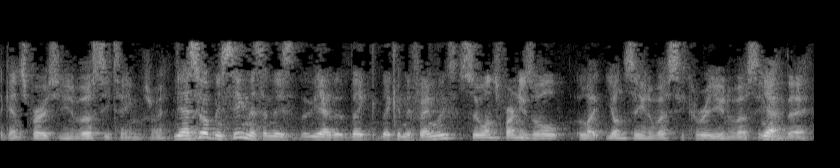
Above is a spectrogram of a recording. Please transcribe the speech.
against various university teams, right? yeah. So I've been seeing this in these. Yeah, like like in the friendlies. Suwon's friendlies all like Yonsei University, Korea University, Yeah. there,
